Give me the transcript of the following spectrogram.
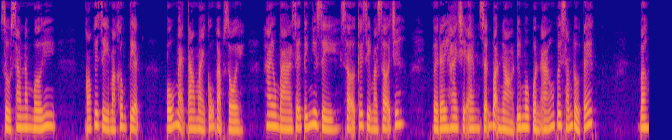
Dù sao năm mới có cái gì mà không tiện. Bố mẹ tao mày cũng gặp rồi. Hai ông bà dễ tính như gì, sợ cái gì mà sợ chứ? Về đây hai chị em dẫn bọn nhỏ đi mua quần áo với sắm đồ Tết. Vâng,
